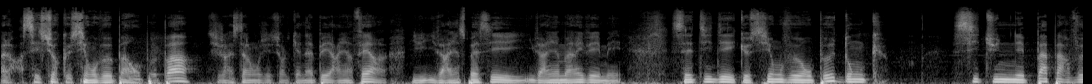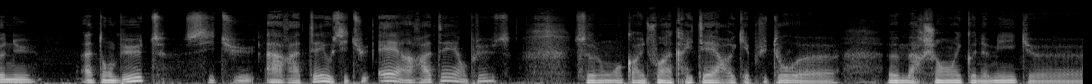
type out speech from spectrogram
Alors c'est sûr que si on veut pas on peut pas. Si je reste allongé sur le canapé à rien faire, il, il va rien se passer, il va rien m'arriver. Mais cette idée que si on veut on peut, donc si tu n'es pas parvenu à ton but, si tu as raté ou si tu es un raté en plus, selon encore une fois un critère qui est plutôt euh, marchand, économique, euh,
